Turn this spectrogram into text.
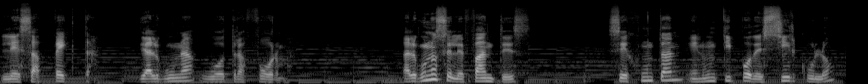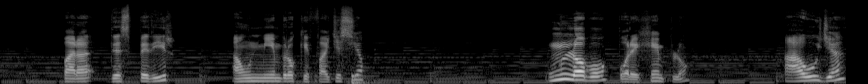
les afecta de alguna u otra forma. Algunos elefantes se juntan en un tipo de círculo para despedir a un miembro que falleció. Un lobo, por ejemplo, aúlla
